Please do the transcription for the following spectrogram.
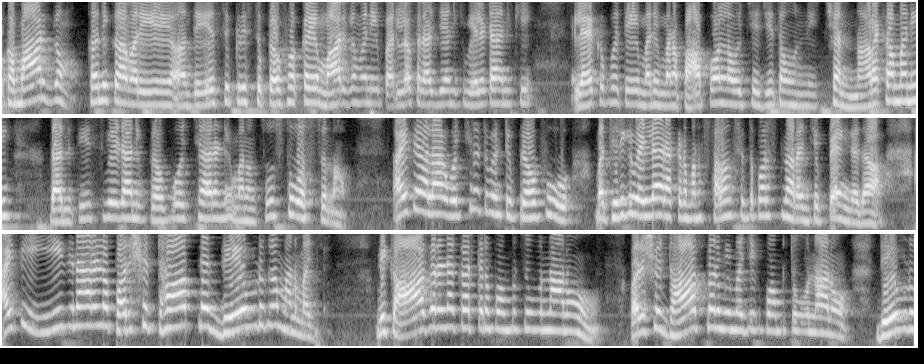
ఒక మార్గం. కనుక మరి అది యేసుక్రీస్తు ప్రభు ఒక్కరే మార్గం అని పరలోక రాజ్యానికి వెళ్ళటానికి లేకపోతే మరి మన పాపంలో వచ్చే జీతం నిత్య నరకమని దాన్ని తీసివేయడానికి ప్రభు వచ్చారని మనం చూస్తూ వస్తున్నాం. అయితే అలా వచ్చినటువంటి ప్రభు మరి తిరిగి వెళ్ళారు అక్కడ మన స్థలం సిద్ధపరుస్తున్నారని చెప్పాం కదా. అయితే ఈ దినాలలో పరిశుద్ధాత్మ దేవుడుగా మన మధ్య మీకు ఆదరణకర్తను పంపుతూ ఉన్నాను. పరిశుద్ధాత్మను మీ మధ్యకి పంపుతూ ఉన్నాను. దేవుడు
